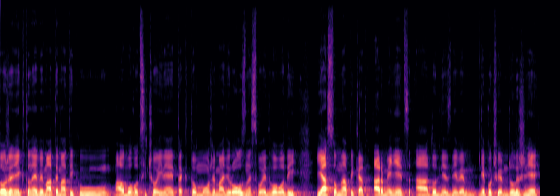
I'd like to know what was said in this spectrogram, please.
to, že niekto nevie matematiku alebo hoci čo iné, tak to môže mať rôzne svoje dôvody. Ja som napríklad armenec a dodnes neviem, nepočujem dlžne,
